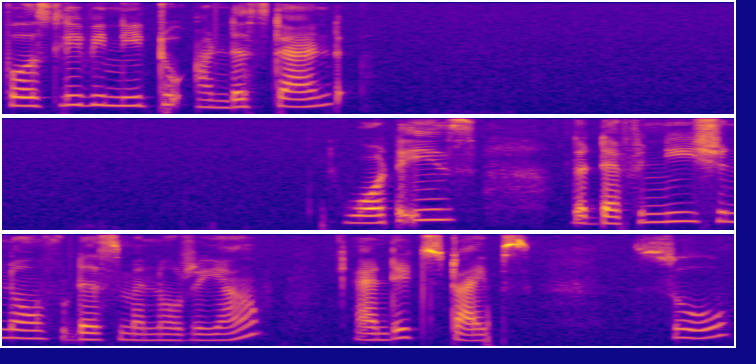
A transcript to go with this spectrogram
firstly we need to understand what is the definition of dysmenorrhea and its types. So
